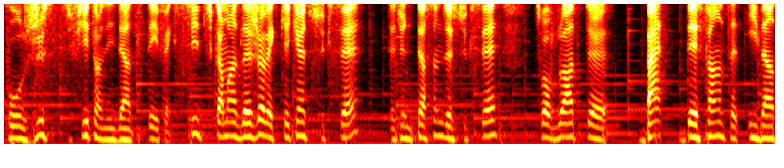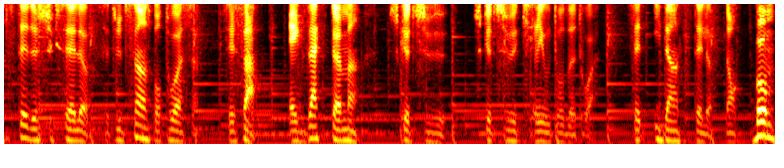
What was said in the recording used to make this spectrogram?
pour justifier ton identité. Fait que si tu commences déjà avec quelqu'un de succès, tu es une personne de succès, tu vas vouloir te battre défendre cette identité de succès-là. Ça fait du sens pour toi, ça? C'est ça, exactement ce que tu veux, ce que tu veux créer autour de toi, cette identité-là. Donc, boum,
